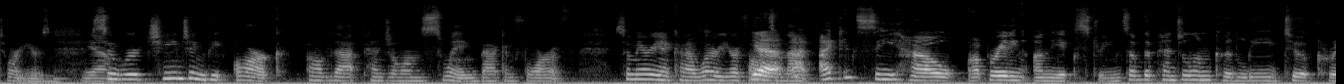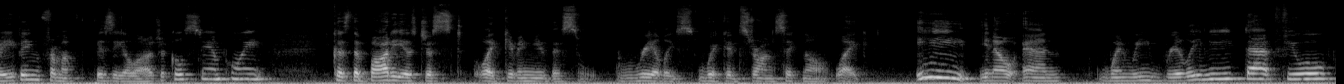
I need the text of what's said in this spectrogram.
to our ears. Mm-hmm. Yeah. So we're changing the arc of that pendulum swing back and forth. So Marianne, kind of, what are your thoughts yeah, on that? I, I can see how operating on the extremes of the pendulum could lead to a craving from a physiological standpoint. because the body is just like giving you this really wicked strong signal like eat you know and when we really need that fuel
